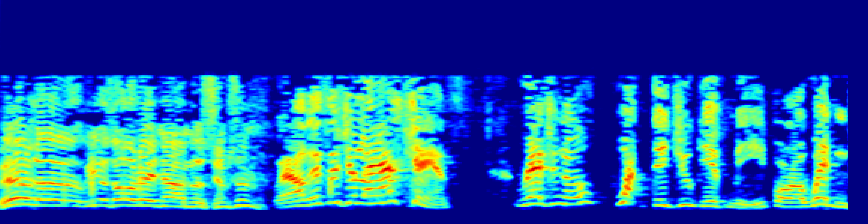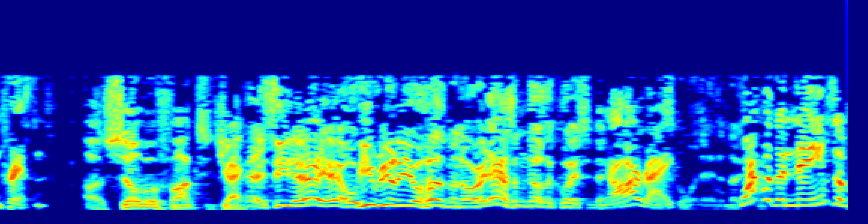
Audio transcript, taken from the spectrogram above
Well, uh, we is all right now, Miss Simpson. Well, this is your last chance. Reginald, what did you give me for a wedding present? A silver fox jacket. Hey, see there? Yeah, oh, he really your husband, all right. Ask him another question. then. All right. Let's there. What were the names of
